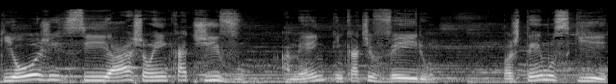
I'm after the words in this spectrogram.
que hoje se acham em cativo, amém? Em cativeiro. Nós temos que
